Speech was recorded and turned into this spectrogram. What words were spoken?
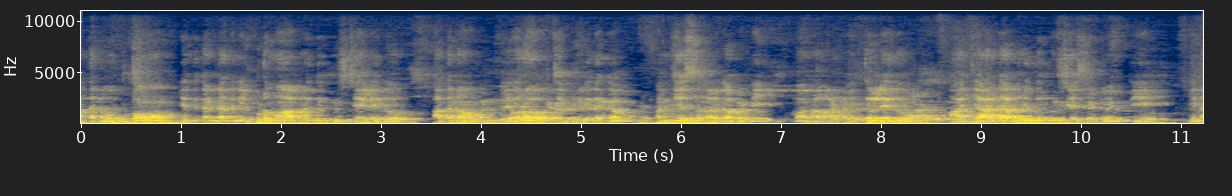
అతను ఒప్పుకోము. ఎందుకంటే అతను ఎప్పుడు మా అభివృద్ధి కృషి చేయలేదు. అతను ఎవరో చెప్పిన విధంగా పనిచేస్తున్నారు కాబట్టి మాకు అలాంటి వ్యక్తులు లేదు. మా జాతి అభివృద్ధి కృషి చేసినటువంటి వ్యక్తి ఈయన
